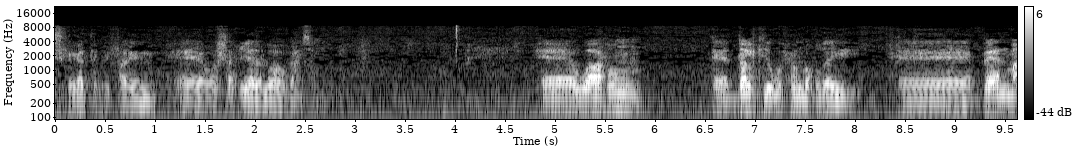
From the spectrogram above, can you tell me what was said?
iskaga tagrifalin oo sharciyada loo hoggaansamo waa run dalkii wuxuu noqday been ma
